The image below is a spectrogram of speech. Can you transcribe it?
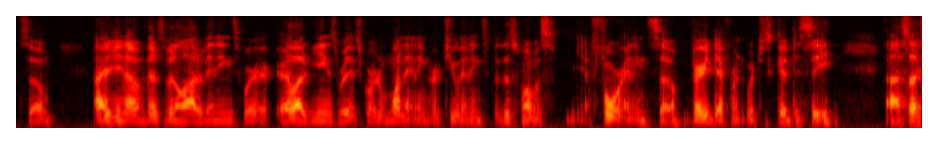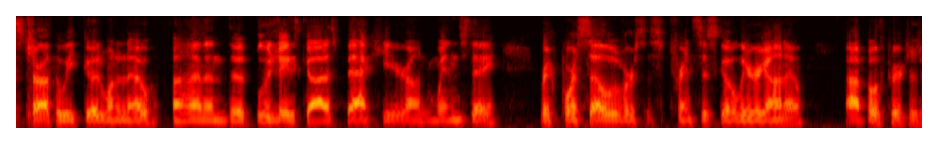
So, I you know, there's been a lot of innings where, a lot of games where they scored in one inning or two innings, but this one was you know, four innings, so very different, which is good to see. Uh, so let's start off the week good, one to zero, uh, and then the Blue Jays got us back here on Wednesday. Rick Porcello versus Francisco Liriano. Uh, both pitchers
